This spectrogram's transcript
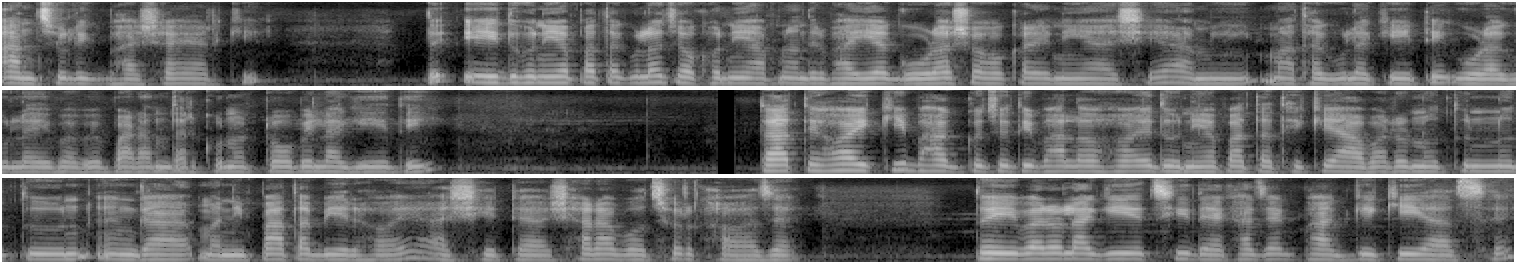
আঞ্চলিক ভাষায় আর কি। তো এই ধনিয়া পাতাগুলো যখনই আপনাদের ভাইয়া গোড়া সহকারে নিয়ে আসে, আমি মাথাগুলা কেটে গোড়াগুলো এভাবে বারান্দার কোনো টবে লাগিয়ে দিই। তাতে হয় কি, ভাগ্য যদি ভালো হয়, ধনিয়া পাতা থেকে আবারও নতুন নতুন গা মানে পাতা বের হয় আর সেটা সারা বছর খাওয়া যায়। তো এবারও লাগিয়েছি, দেখা যাক ভাগ্যে কী আছে।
